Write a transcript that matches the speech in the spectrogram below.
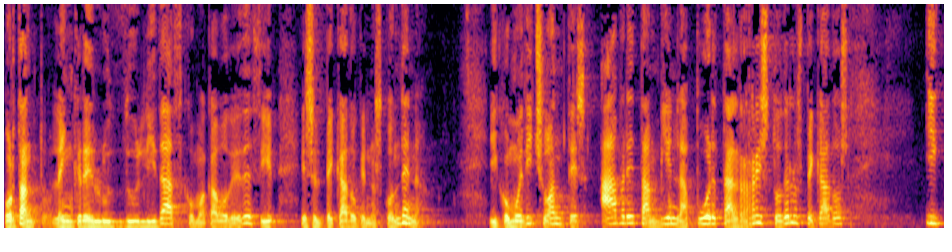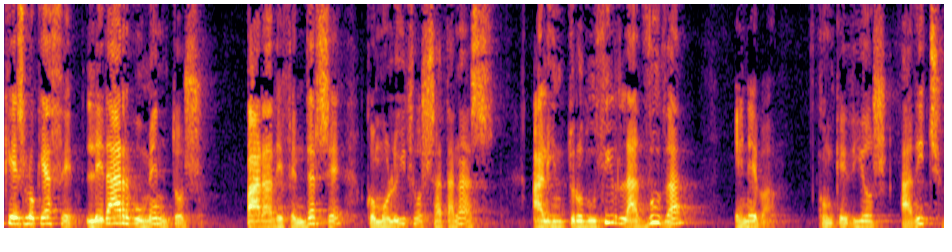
Por tanto, la incredulidad, como acabo de decir, es el pecado que nos condena. Y como he dicho antes, abre también la puerta al resto de los pecados y ¿qué es lo que hace? Le da argumentos para defenderse, como lo hizo Satanás, al introducir la duda en Eva, con que Dios ha dicho.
